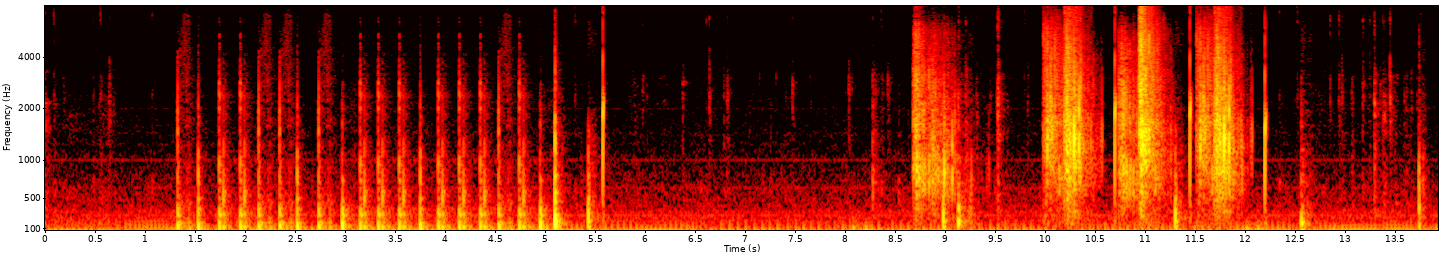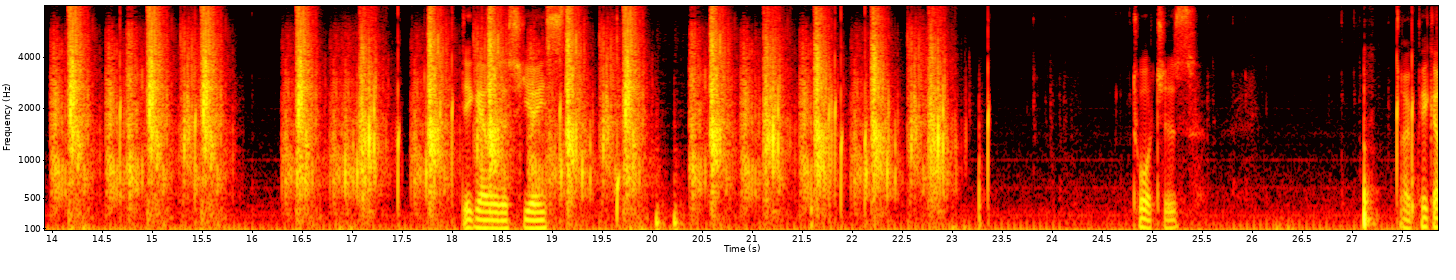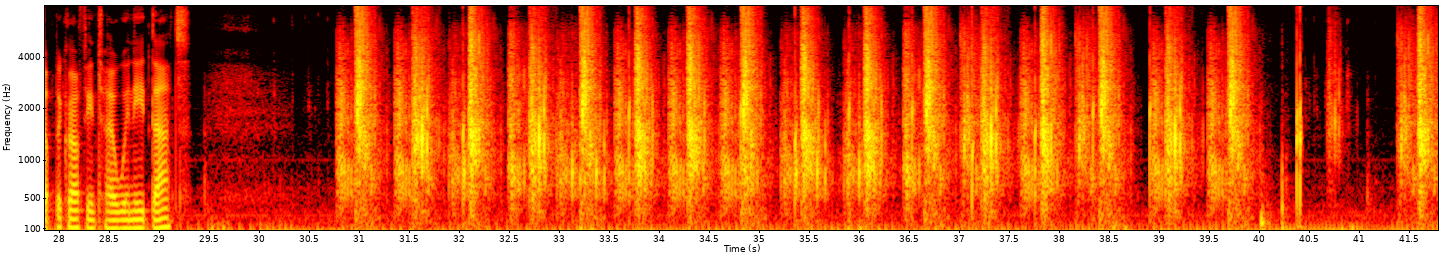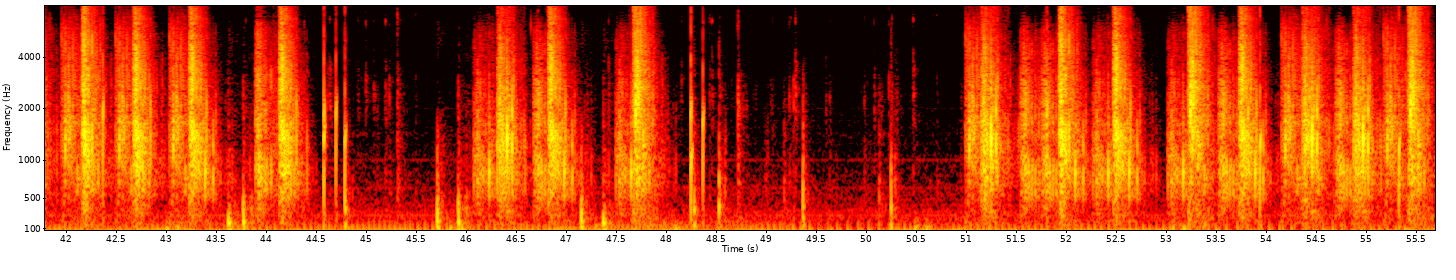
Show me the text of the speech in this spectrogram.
Dig out all this yeast. Torches. Alright, pick up the crafting table, we need that.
